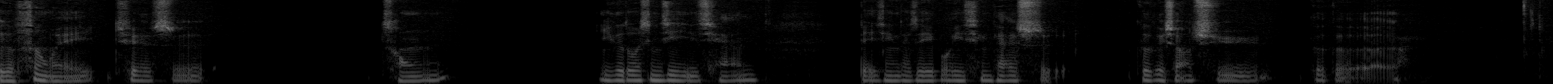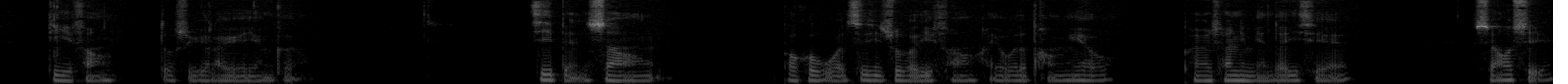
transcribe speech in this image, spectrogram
这个氛围确实，从一个多星期以前，北京的这一波疫情开始，各个小区、各个地方都是越来越严格。基本上，包括我自己住的地方，还有我的朋友朋友圈里面的一些消息，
